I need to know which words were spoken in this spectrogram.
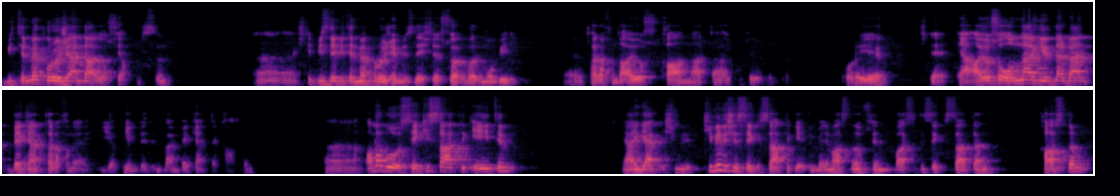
bitirme projende iOS yapmışsın. Ee, işte biz de bitirme projemizde işte server mobil e, tarafında iOS Kaan'la hatta Aykut Orayı işte yani iOS'a onlar girdiler ben backend tarafını yapayım dedim. Ben backend'de kaldım. Ee, ama bu 8 saatlik eğitim yani gel, şimdi kimin için 8 saatlik eğitim? Benim aslında senin bahsettiğin 8 saatten kastım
